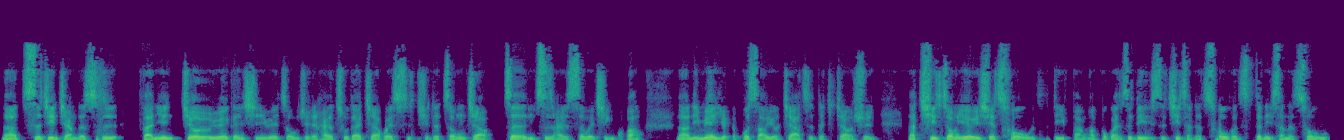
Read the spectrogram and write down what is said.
那次经讲的是反映旧约跟新约中间，还有初代教会时期的宗教、政治还有社会情况。那里面有不少有价值的教训，那其中也有一些错误的地方哈，不管是历史记载的错误或是真理上的错误。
